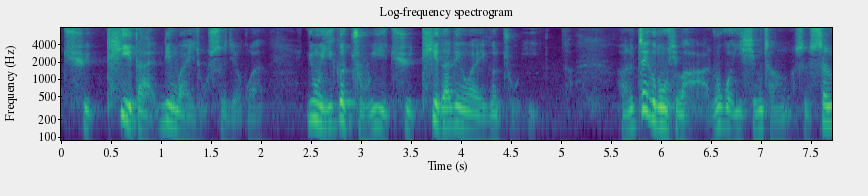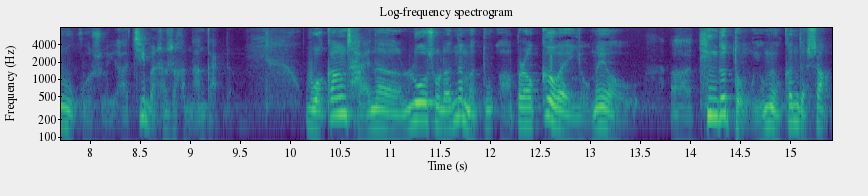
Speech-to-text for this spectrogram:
去替代另外一种世界观，用一个主义去替代另外一个主义。反正这个东西吧，如果一形成是深入骨髓啊，基本上是很难改的。我刚才呢啰嗦了那么多啊，不知道各位有没有呃听得懂，有没有跟得上，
